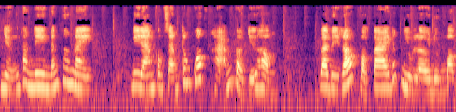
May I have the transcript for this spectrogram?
Những thanh niên đáng thương này bị Đảng Cộng sản Trung Quốc hãm vào chữ hận và bị rót vào tai rất nhiều lời đường mật.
